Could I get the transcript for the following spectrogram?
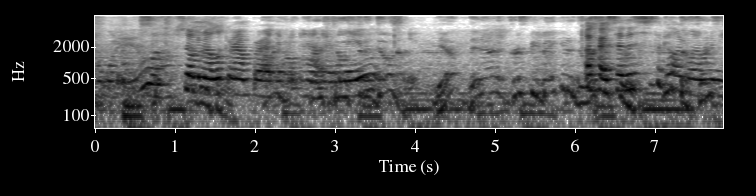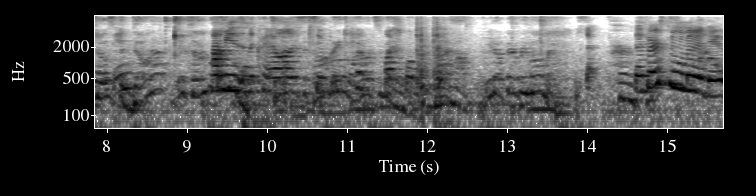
blue. So I'm going to look around for a different color blue. Okay, so this is the color blue I'm going to be using. I'm using the Crayola Super Tip moment. So, the first thing I'm going to do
